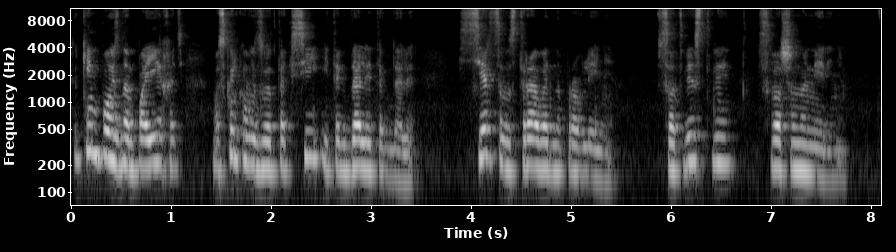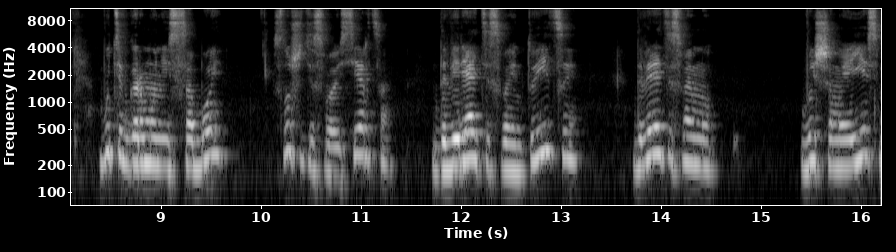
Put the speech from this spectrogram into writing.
каким поездом поехать, во сколько вызвать такси и так далее, и так далее. Сердце выстраивает направление в соответствии с вашим намерением. Будьте в гармонии с собой, слушайте свое сердце, доверяйте своей интуиции, доверяйте своему высшему «Я есть»,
